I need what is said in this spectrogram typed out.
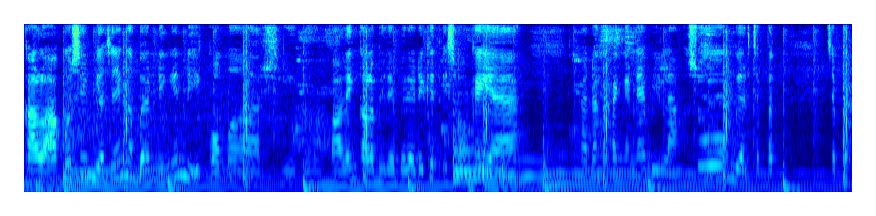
kalau aku sih biasanya ngebandingin di e-commerce gitu. Paling kalau beda-beda dikit is oke okay ya. Kadang pengennya beli langsung biar cepet cepet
